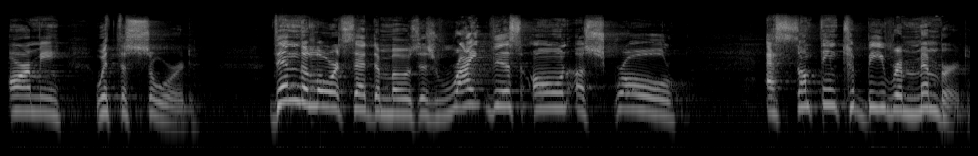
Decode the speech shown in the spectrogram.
army with the sword. Then the Lord said to Moses, Write this on a scroll as something to be remembered.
